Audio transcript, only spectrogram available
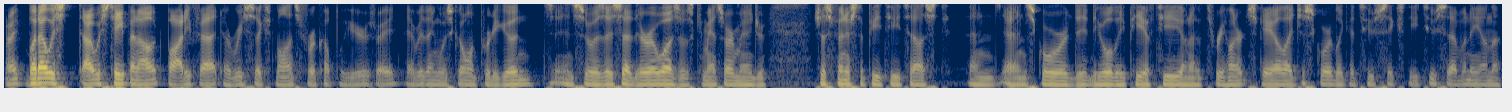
right? But I was I was taping out body fat every six months for a couple of years, right? Everything was going pretty good, and so as I said, there I was. I was command sergeant major, just finished the PT test and and scored the, the old APFT on a 300 scale. I just scored like a 260, 270 on the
